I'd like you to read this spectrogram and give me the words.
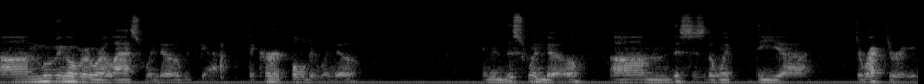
Um, moving over to our last window, we've got the current folder window. And in this window, um, this is the, the uh, directory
